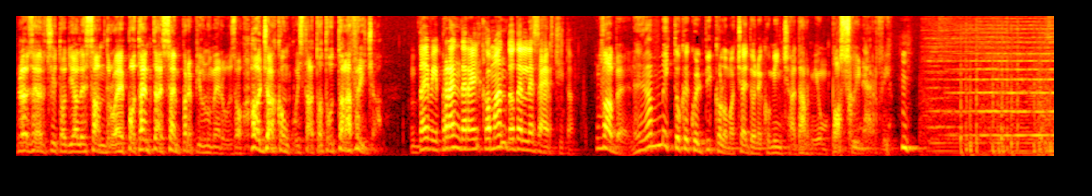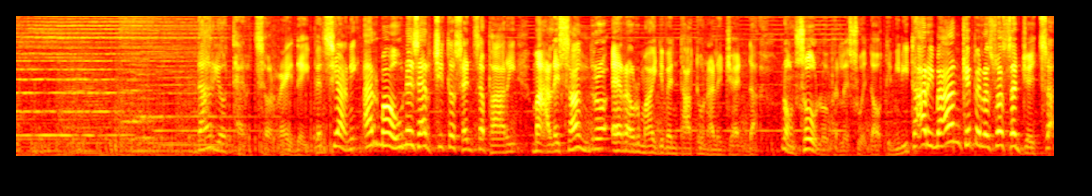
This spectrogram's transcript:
L'esercito di Alessandro è potente e sempre più numeroso. Ha già conquistato tutta la Frigia. Devi prendere il comando dell'esercito. Va bene, ammetto che quel piccolo macedone comincia a darmi un po' sui nervi. Dario III, re dei Persiani, armò un esercito senza pari, ma Alessandro era ormai diventato una leggenda, non solo per le sue doti militari, ma anche per la sua saggezza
